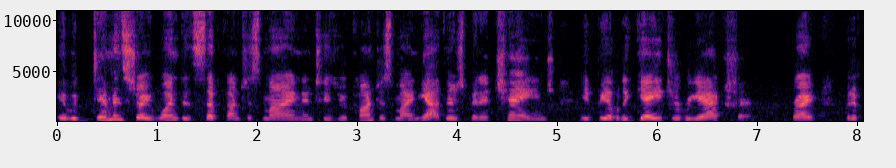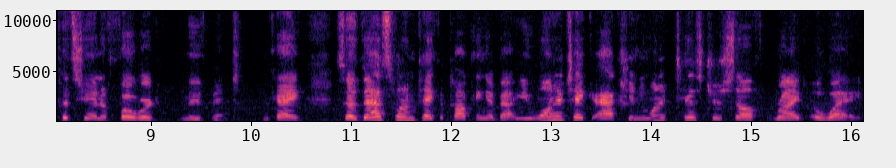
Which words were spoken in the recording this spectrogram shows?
it would demonstrate one to the subconscious mind and to your conscious mind, yeah, there's been a change. You'd be able to gauge your reaction, right? But it puts you in a forward movement. Okay. So that's what I'm take, talking about. You want to take action, you want to test yourself right away.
